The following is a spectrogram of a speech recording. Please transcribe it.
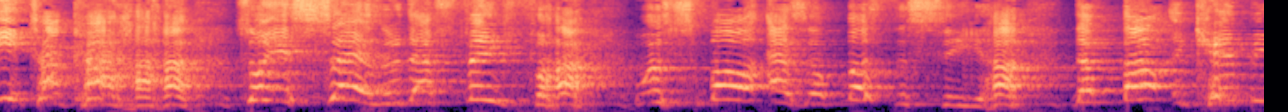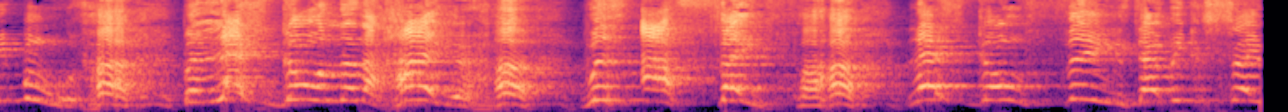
So it says that faith uh, was small as a mustard seed. Uh, the mountain can't be moved. Uh, but let's go a little higher with our faith. Let's go things that we can say,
